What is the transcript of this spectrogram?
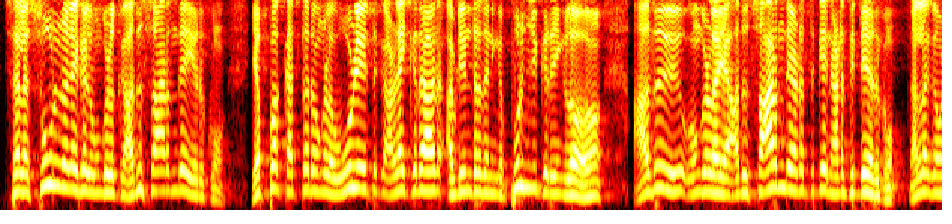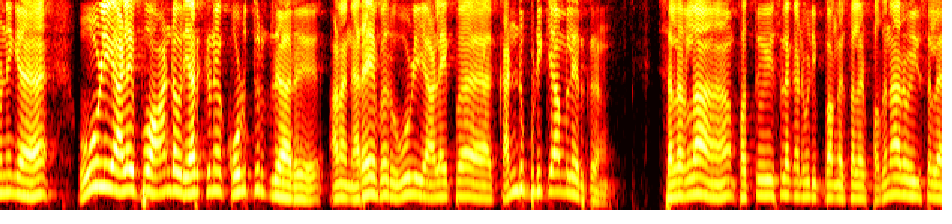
சில சூழ்நிலைகள் உங்களுக்கு அது சார்ந்தே இருக்கும். எப்போ கத்தர் உங்களை ஊழியத்துக்கு அழைக்கிறார் அப்படின்றத நீங்கள் புரிஞ்சுக்கிறீங்களோ அது உங்களை அது சார்ந்த இடத்துக்கே நடத்திட்டே இருக்கும். நல்ல கவனிங்க ஊழிய அழைப்பு ஆண்டவர் ஏற்கனவே கொடுத்துருக்கிறாரு. ஆனால் நிறைய பேர் ஊழிய அழைப்பை கண்டுபிடிக்காமலே இருக்கிறாங்க. சிலர்லாம் பத்து வயசில் கண்டுபிடிப்பாங்க சிலர் பதினாறு வயசில்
